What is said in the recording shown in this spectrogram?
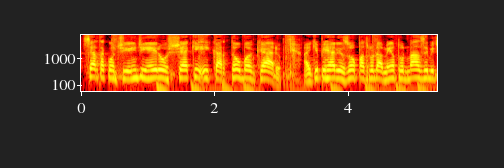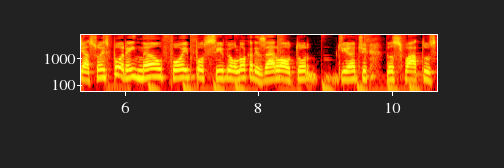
certa quantia em dinheiro, cheque e cartão bancário. A equipe realizou patrulhamento nas imediações, porém não foi possível localizar o autor diante dos fatos.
